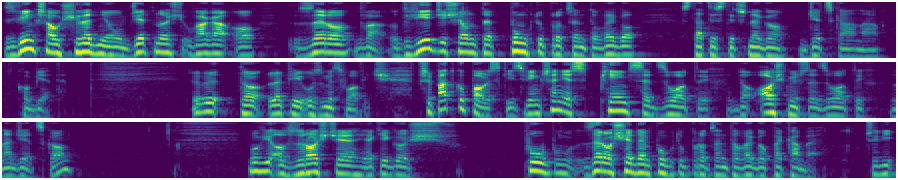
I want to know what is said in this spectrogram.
zwiększał średnią dzietność, uwaga, o 0,2, o 0,2 punktu procentowego statystycznego dziecka na kobietę. Żeby to lepiej uzmysłowić. W przypadku Polski zwiększenie z 500 zł do 800 zł na dziecko mówi o wzroście jakiegoś 0,7 punktu procentowego PKB. Czyli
